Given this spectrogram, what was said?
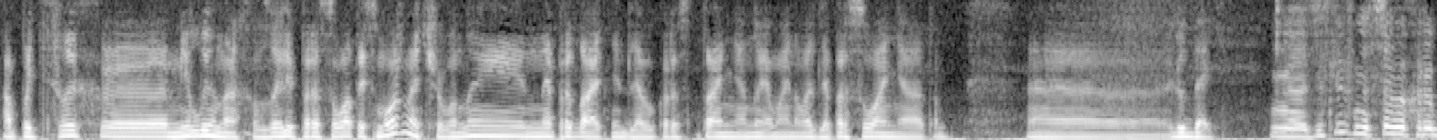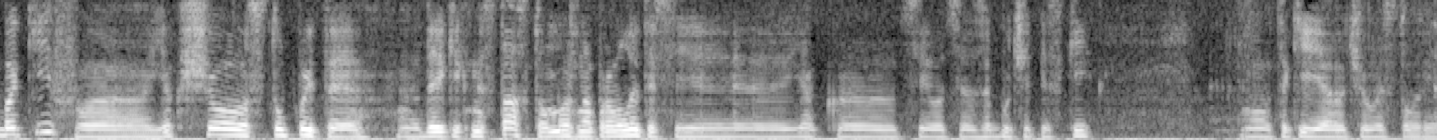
А по цих е, мілинах взагалі пересуватись можна, чи вони непридатні для використання, ну я маю на увазі для пересування там, е, людей? Е, Зі слів місцевих рибаків, е, якщо ступити в деяких містах, то можна провалитися, як е, ці оці зибучі піски. Ну, такі я чув історії.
